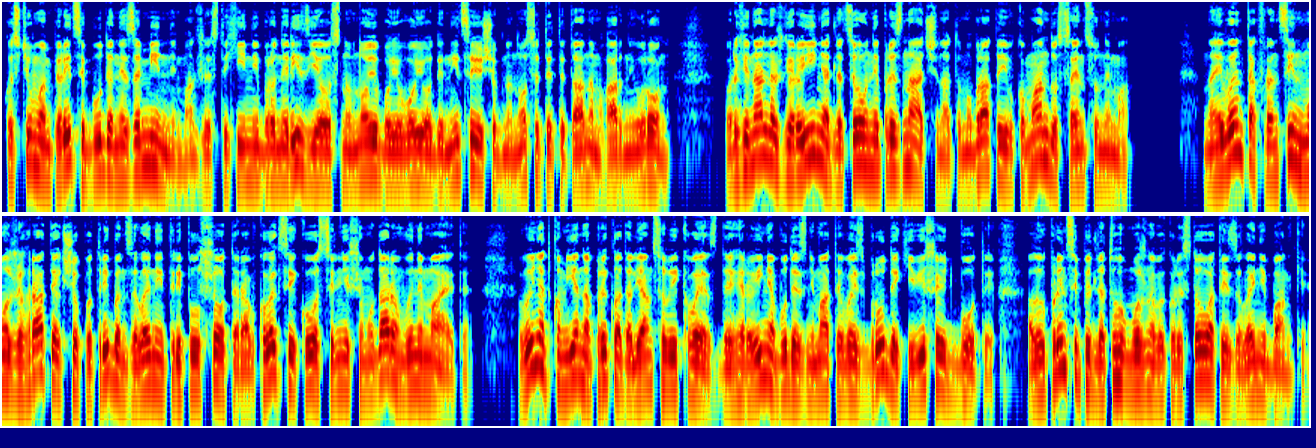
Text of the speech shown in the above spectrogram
костюм вампіриці буде незамінним, адже стихійний бронеріз є основною бойовою одиницею, щоб наносити титанам гарний урон. Оригінальна ж героїня для цього не призначена, тому брати її в команду сенсу нема. На івентах Францин може грати, якщо потрібен зелений трипл-шотер, а в колекції когось сильнішим ударом ви не маєте. Винятком є, наприклад, альянсовий квест, де героїня буде знімати весь бруд, який вішають боти, але в принципі для того можна використовувати і зелені банки.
